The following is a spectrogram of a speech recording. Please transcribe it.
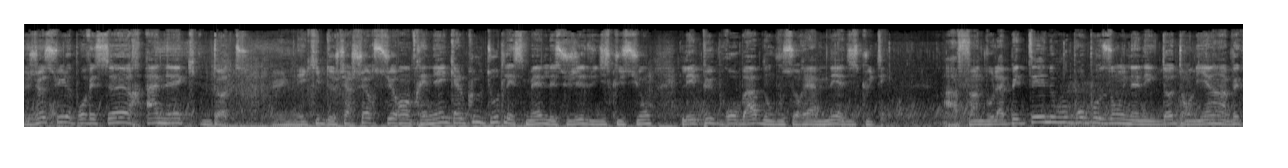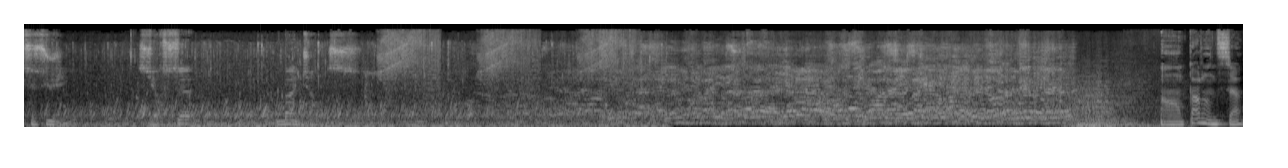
je suis le professeur Anecdote. Une équipe de chercheurs surentraînés calcule toutes les semaines les sujets de discussion les plus probables dont vous serez amené à discuter. Afin de vous la péter, nous vous proposons une anecdote en lien avec ce sujet. Sur ce, bonne chance. En parlant de ça,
